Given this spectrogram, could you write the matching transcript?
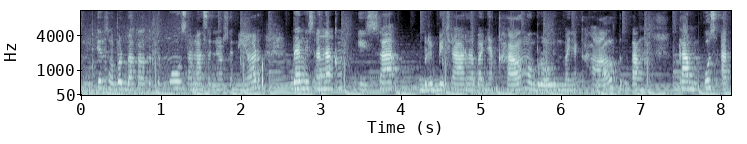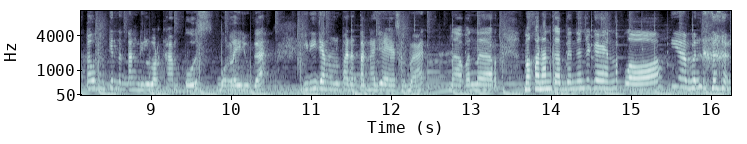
mungkin sobat bakal ketemu sama senior senior dan di sana bisa berbicara banyak hal ngobrolin banyak hal tentang kampus atau mungkin tentang di luar kampus boleh juga jadi jangan lupa datang aja ya sobat nah bener makanan kantinnya juga enak loh iya bener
